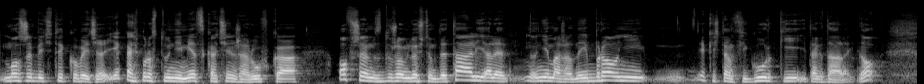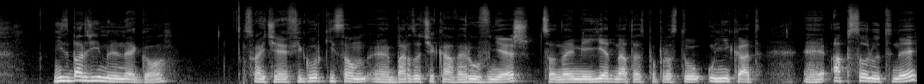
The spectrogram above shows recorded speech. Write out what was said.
może być tylko, wiecie, jakaś po prostu niemiecka ciężarówka, owszem, z dużą ilością detali, ale no nie ma żadnej broni, jakieś tam figurki i tak dalej. No, nic bardziej mylnego. Słuchajcie, figurki są e, bardzo ciekawe również. Co najmniej jedna to jest po prostu unikat e, absolutny,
